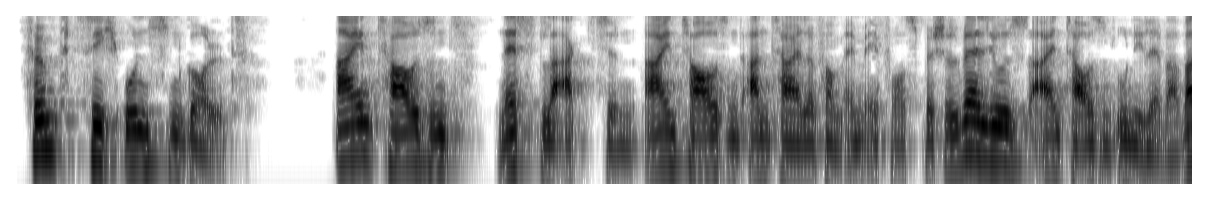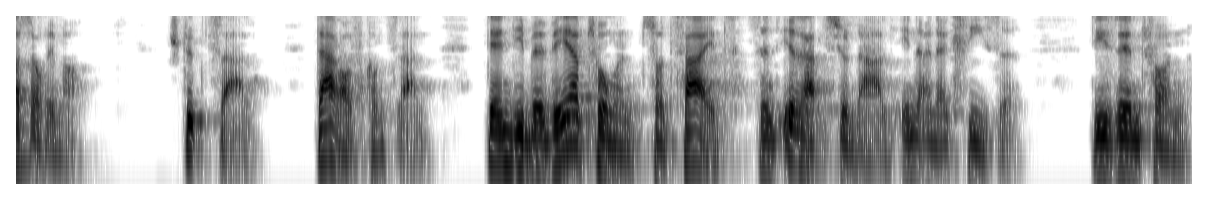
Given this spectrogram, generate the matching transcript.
50 Unzen Gold, 1000 Nestle-Aktien, 1000 Anteile vom ME-Fonds Special Values, 1000 Unilever, was auch immer. Stückzahl. Darauf kommt es an. Denn die Bewertungen zurzeit sind irrational in einer Krise. Die sind von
